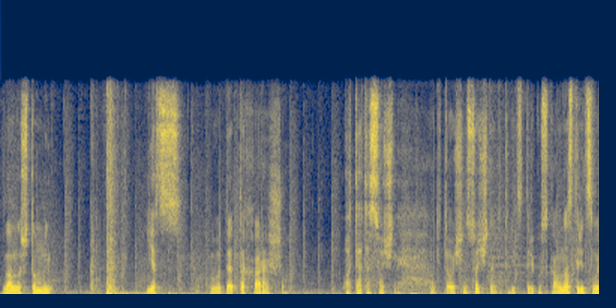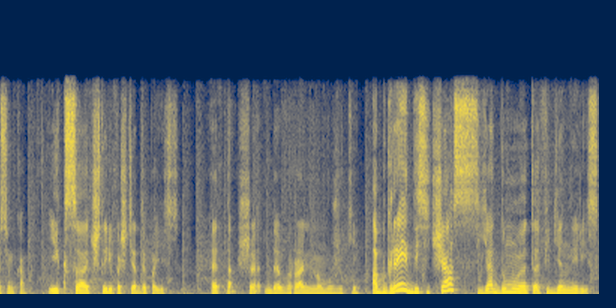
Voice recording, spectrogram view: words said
Главное, что мы... Yes. Вот это хорошо. Вот это сочное. Вот это очень сочное. Это 33 куска. У нас 38к. X4 почти от депа есть. Это шедеврально, мужики. Апгрейды сейчас, я думаю, это офигенный риск.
